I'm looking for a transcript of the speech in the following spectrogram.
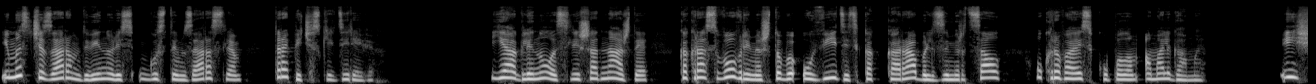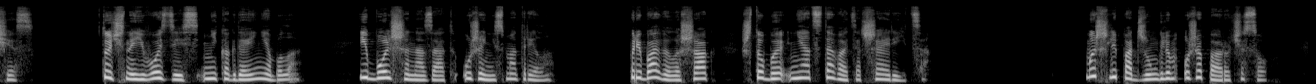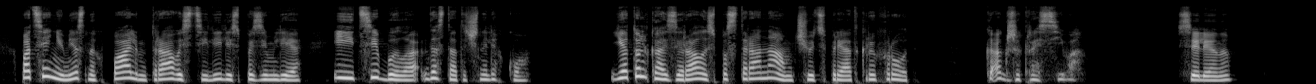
И мы с Чезаром двинулись к густым зарослям, тропических деревьев. Я оглянулась лишь однажды, как раз вовремя, чтобы увидеть, как корабль замерцал, укрываясь куполом амальгамы. И исчез. Точно его здесь никогда и не было. И больше назад уже не смотрела. Прибавила шаг, чтобы не отставать от шайрийца. Мы шли по джунглям уже пару часов. Под сенью местных пальм травы стелились по земле, и идти было достаточно легко. Я только озиралась по сторонам, чуть приоткрыв рот. Как же красиво. «Селена».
